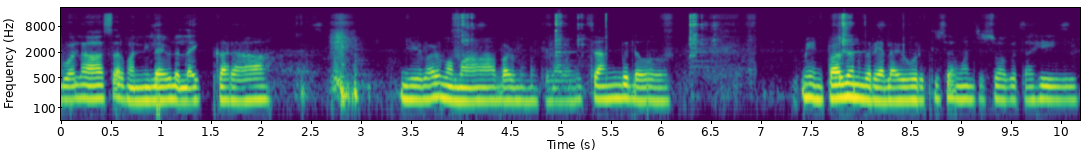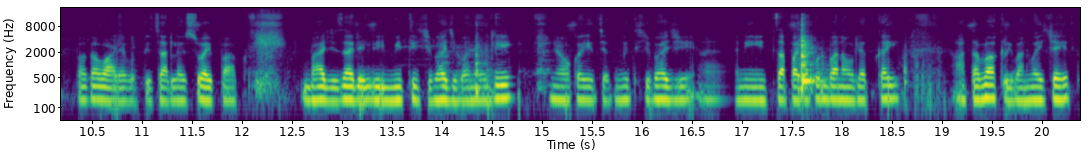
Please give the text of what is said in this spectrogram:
बोला सर्वांनी लाईव्हला लाईक करा. जय बाळमामा बाळमामाच्या नावाने चांगलं. मेंढपाळ धनगर या लाईव्हवरती सर्वांचं स्वागत आहे. बघा वाड्यावरती चाललाय स्वयंपाक. भाजी झालेली मेथीची भाजी बनवली. जेव्हा काही याच्यात मेथीची भाजी आणि चपाती पण बनवल्यात काही. आता भाकरी बनवायच्या आहेत.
